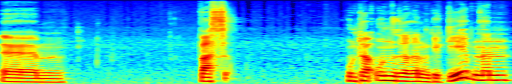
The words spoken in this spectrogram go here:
ähm, was unter unseren gegebenen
